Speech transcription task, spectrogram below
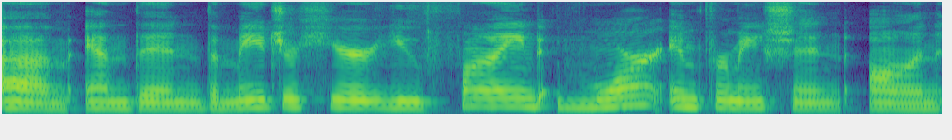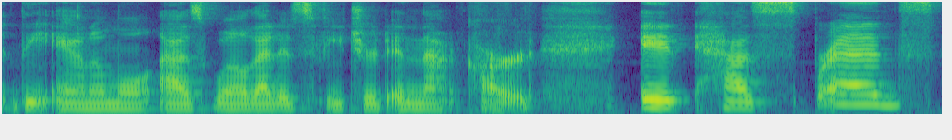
um, and then the major here, you find more information on the animal as well that is featured in that card. It has spreads,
